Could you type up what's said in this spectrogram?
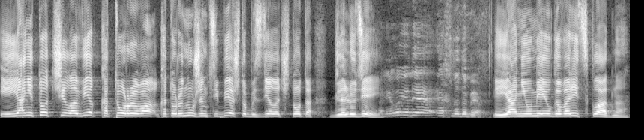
И я не тот человек, которого, который нужен тебе, чтобы сделать что-то для людей. И я не умею говорить складно.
